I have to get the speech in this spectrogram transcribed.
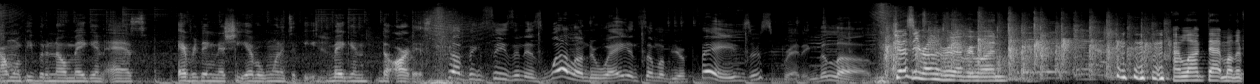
I want people to know Megan as everything that she ever wanted to be Megan, the artist. Cuffing season is well underway, and some of your faves are spreading the love. Jesse Rutherford, everyone. I locked that mother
